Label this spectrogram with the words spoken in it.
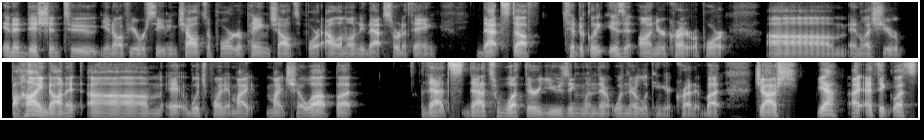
In addition to, you know, if you're receiving child support or paying child support, alimony, that sort of thing, that stuff typically isn't on your credit report um, unless you're behind on it. Um, at which point it might might show up, but that's that's what they're using when they're when they're looking at credit. But Josh, yeah, I, I think let's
